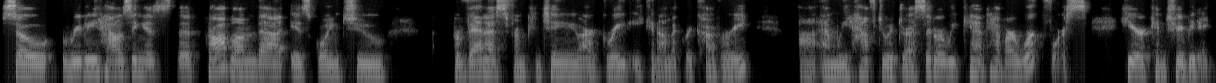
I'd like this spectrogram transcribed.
So, really, housing is the problem that is going to prevent us from continuing our great economic recovery. Uh, and we have to address it, or we can't have our workforce here contributing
